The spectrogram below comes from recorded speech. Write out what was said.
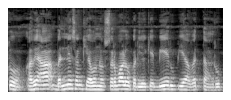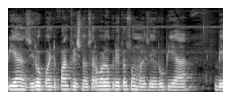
તો હવે આ બંને સંખ્યાઓનો સરવાળો કરીએ કે બે રૂપિયા વત્તા રૂપિયા ઝીરો પોઈન્ટ પાંત્રીસનો સરવાળો કરીએ તો શું મળશે? રૂપિયા બે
